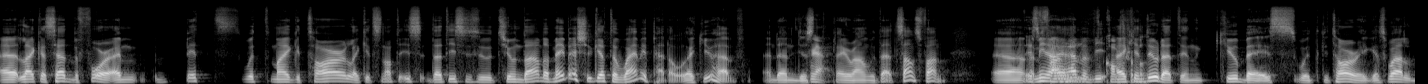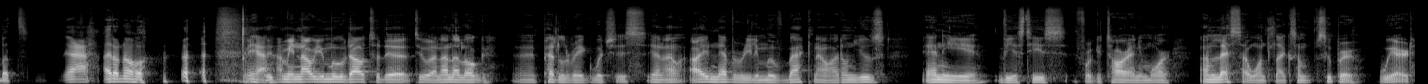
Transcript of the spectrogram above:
uh, like I said before, I'm a bit with my guitar. Like it's not easy, that easy to tune down, but maybe I should get the whammy pedal like you have, and then just Yeah. play around with that. Sounds fun. Uh, I mean, I have a v- I can do that in Cubase with Guitar Rig as well, but yeah, I don't know. Yeah, I mean now you moved out to the to an analog uh, pedal rig, which is you know I never really move back now. I don't use any VSTs for guitar anymore unless I want like some super weird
